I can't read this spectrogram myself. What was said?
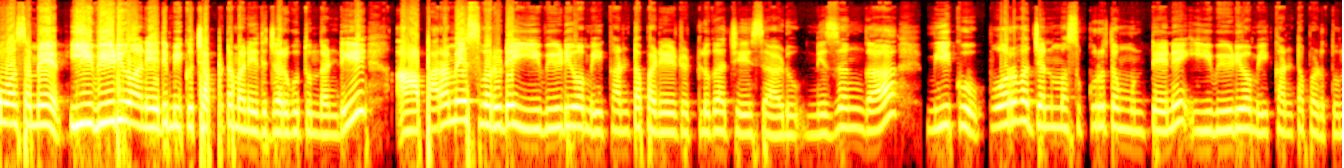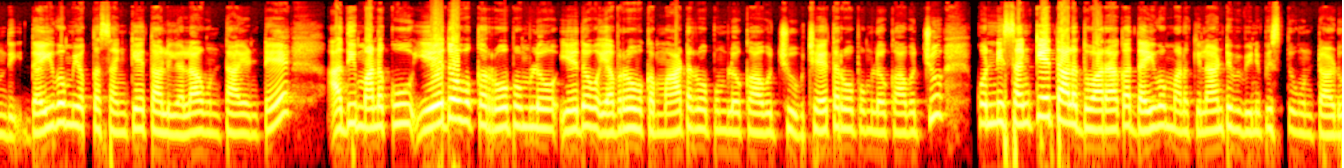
కోసమే ఈ వీడియో అనేది మీకు చెప్పటం అనేది జరుగుతుందండి. ఆ పరమేశ్వరుడే ఈ వీడియో మీ కంటపడేటట్లుగా చేశాడు. నిజంగా మీకు పూర్వజన్మ సుకృతం ఉంటేనే ఈ వీడియో మీ కంటపడుతుంది దైవం యొక్క సంకేతాలు ఎలా ఉంటాయంటే అది మనకు ఏదో ఒక రూపంలో ఏదో ఎవరో ఒక మాట రూపంలో కావచ్చు చేత రూపంలో కావచ్చు కొన్ని సంకేత సంకేతాల ద్వారాగా దైవం మనకి ఇలాంటివి వినిపిస్తూ ఉంటాడు.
